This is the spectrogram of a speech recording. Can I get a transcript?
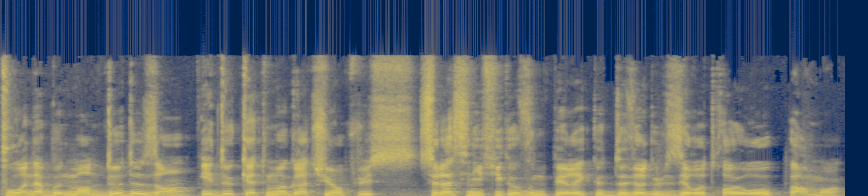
pour un abonnement de 2 ans et de 4 mois gratuits en plus. Cela signifie que vous ne paierez que 2,03 euros par mois.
